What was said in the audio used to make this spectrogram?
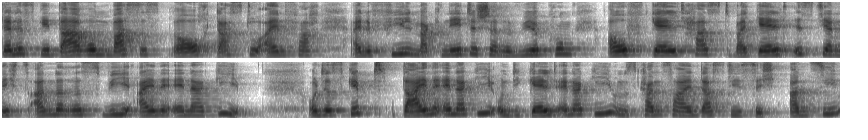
Denn es geht darum, was es braucht, dass du einfach eine viel magnetischere Wirkung auf Geld hast, weil Geld ist ja nichts anderes wie eine Energie. Und es gibt deine Energie und die Geldenergie und es kann sein, dass die sich anziehen,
